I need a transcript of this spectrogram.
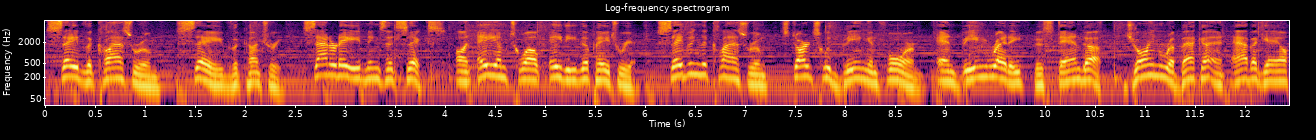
Save the classroom, save the country. Saturday evenings at 6 on AM 1280 The Patriot. Saving the classroom starts with being informed and being ready to stand up. Join Rebecca and Abigail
